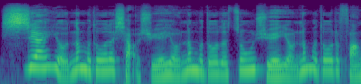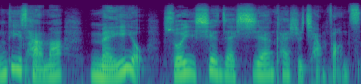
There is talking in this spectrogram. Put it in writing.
西安有那么多的小学，有那么多的中学，有那么多的房地产吗？没有。所以现在西安开始抢房子。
